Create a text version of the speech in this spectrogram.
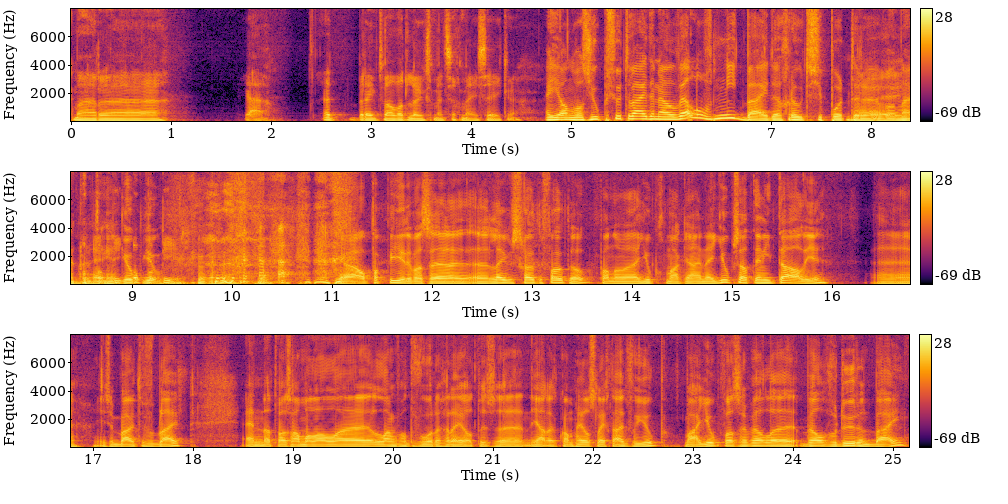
Maar eh, ja, het brengt wel wat leuks met zich mee, zeker. En Jan, was Joep Zoeteweij er nou wel of niet bij, de grote supporter eh, Nee, van uh, nee. Joep, op Joep. papier. Ja, op papier. Er was eh, een levensgrote foto van eh, Joep gemaakt. Ja, en eh, Joep zat in Italië, eh, in zijn buitenverblijf. En dat was allemaal al eh, lang van tevoren geregeld. Dus eh, ja, dat kwam heel slecht uit voor Joep. Maar Joep was er wel, eh, wel voortdurend bij.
